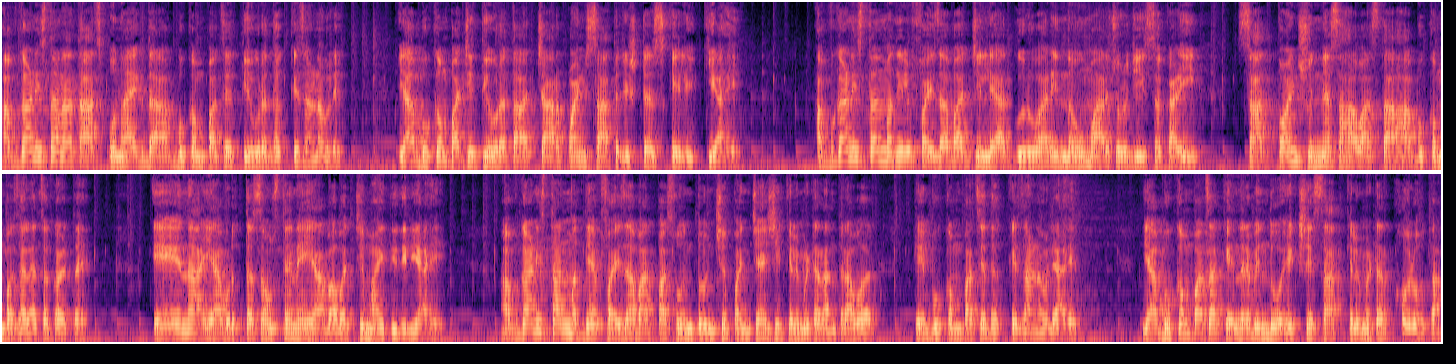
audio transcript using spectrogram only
अफगाणिस्तानात आज पुन्हा एकदा भूकंपाचे तीव्र धक्के जाणवलेत. या भूकंपाची तीव्रता चार पॉईंट सात रिस्टर स्केल इतकी आहे. अफगाणिस्तानमधील फैजाबाद जिल्ह्यात गुरुवारी नऊ मार्च रोजी सकाळी सात पॉईंट शून्य सहा वाजता हा भूकंप झाल्याचं कळतंय. एन आय या वृत्तसंस्थेने याबाबतची माहिती दिली आहे. अफगाणिस्तानमध्ये फैजाबादपासून दोनशे पंच्याऐंशी किलोमीटर अंतरावर हे भूकंपाचे धक्के जाणवले आहेत. या भूकंपाचा केंद्रबिंदू एकशे सात किलोमीटर खोल होता.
